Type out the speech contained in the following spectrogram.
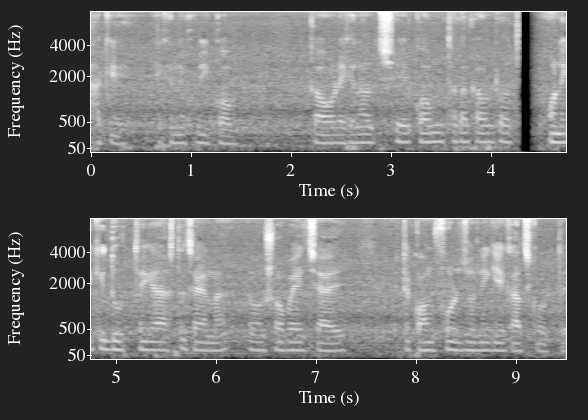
থাকে, এখানে খুবই কম। কারণ এখানে হচ্ছে কম থাকার কারণটা হচ্ছে অনেকেই দূর থেকে আসতে চায় না এবং সবাই চায় একটা কমফোর্ট জোনে গিয়ে কাজ করতে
